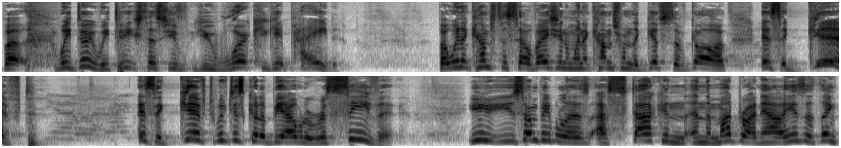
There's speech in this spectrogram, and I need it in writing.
but we do. We teach this you, you work, you get paid. But when it comes to salvation and when it comes from the gifts of God, it's a gift. Yeah, right. It's a gift. We've just got to be able to receive it. You, you, some people are, are stuck in, in the mud right now. Here's the thing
